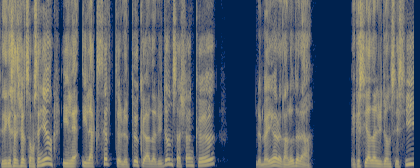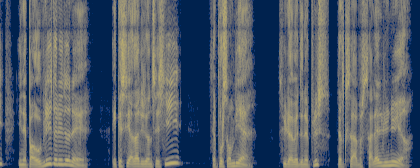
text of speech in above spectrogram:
Celui qui est satisfait de son Seigneur, il, il accepte le peu que Allah lui donne, sachant que le meilleur est dans l'au-delà. Et que si Allah lui donne ceci, il n'est pas obligé de lui donner. Et que si Allah lui donne ceci, c'est pour son bien. S'il lui avait donné plus, peut-être que ça, allait lui nuire.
